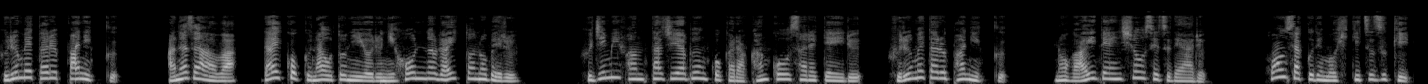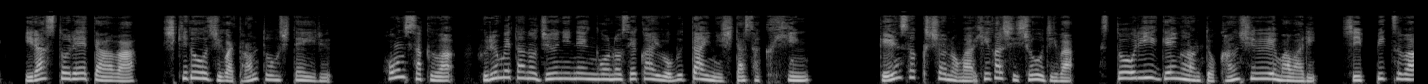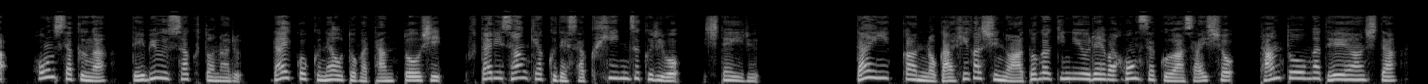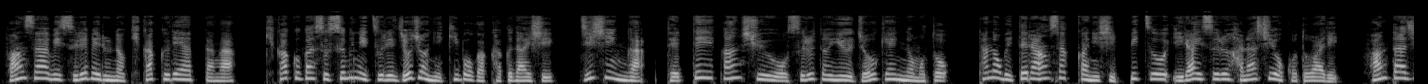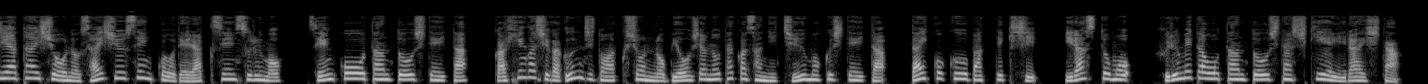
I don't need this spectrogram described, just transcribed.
フルメタルパニック。アナザーは大黒直人による日本のライトノベル。富士見ファンタジア文庫から刊行されているフルメタルパニックの外伝小説である。本作でも引き続きイラストレーターは式道寺が担当している。本作はフルメタの12年後の世界を舞台にした作品。原作者のが東昌司はストーリー原案と監修へ回り、執筆は本作がデビュー作となる大黒直人が担当し、二人三脚で作品作りをしている。第一巻の画東の後書きによれば本作は最初、担当が提案したファンサービスレベルの企画であったが、企画が進むにつれ徐々に規模が拡大し、自身が徹底監修をするという条件のもと、他のベテラン作家に執筆を依頼する話を断り、ファンタジア大賞の最終選考で落選するも、選考を担当していた、ガ東が軍事とアクションの描写の高さに注目していた、大黒を抜擢し、イラストもフルメタを担当した式へ依頼した。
